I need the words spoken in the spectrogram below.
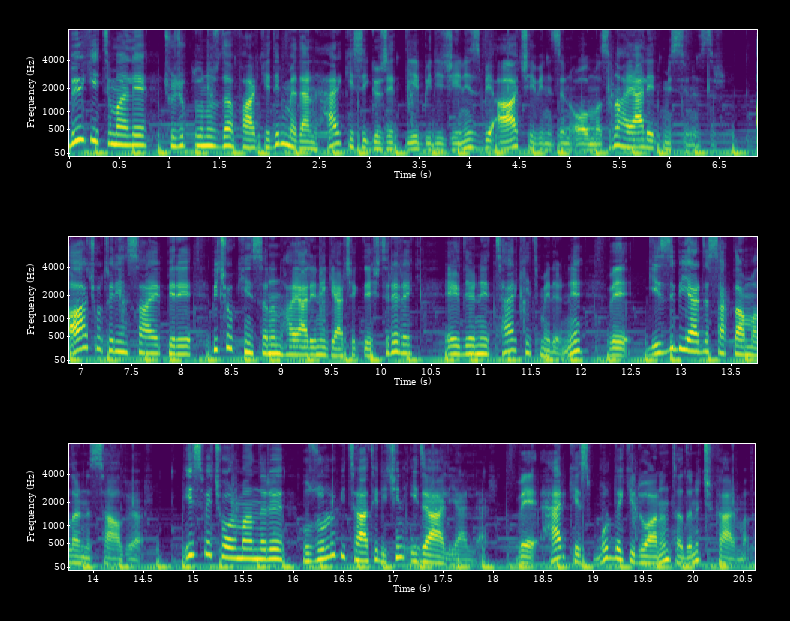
Büyük ihtimalle çocukluğunuzda fark edilmeden herkesi gözetleyebileceğiniz bir ağaç evinizin olmasını hayal etmişsinizdir. Ağaç otelin sahipleri birçok insanın hayalini gerçekleştirerek evlerini terk etmelerini ve gizli bir yerde saklanmalarını sağlıyor. İsveç ormanları huzurlu bir tatil için ideal yerler ve herkes buradaki doğanın tadını çıkarmalı.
